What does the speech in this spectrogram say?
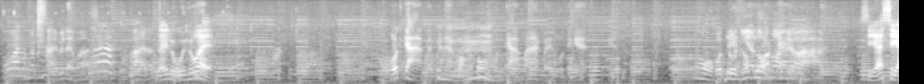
เพราะว่ามันหายไปไหนวะหายแล้วได้รูนด้วย โคตรกากเลยมึงอะบอกตรงโคตรกากมากเลยหลุดอย่างเงี้ยคนหนุอื่นนเนี่เขายบลวงกทอนไงดีกว่าเสียเสีย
